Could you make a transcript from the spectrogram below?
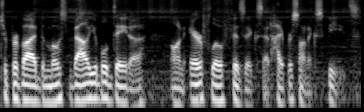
to provide the most valuable data on airflow physics at hypersonic speeds.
